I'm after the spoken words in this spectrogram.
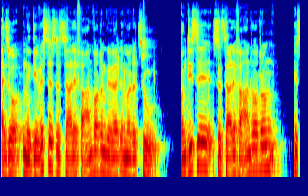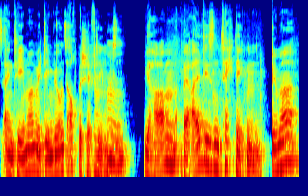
Also eine gewisse soziale Verantwortung gehört immer dazu. Und diese soziale Verantwortung ist ein Thema, mit dem wir uns auch beschäftigen mhm. müssen. Wir haben bei all diesen Techniken immer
